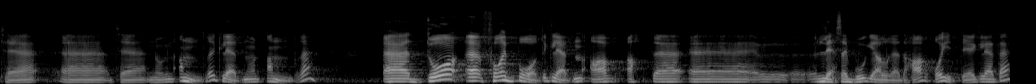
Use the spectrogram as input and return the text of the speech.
til, til noen andre. Gleder noen andre. Eh, da eh, får jeg både gleden av at eh, lese en bok jeg allerede har. Oi, det er glede.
